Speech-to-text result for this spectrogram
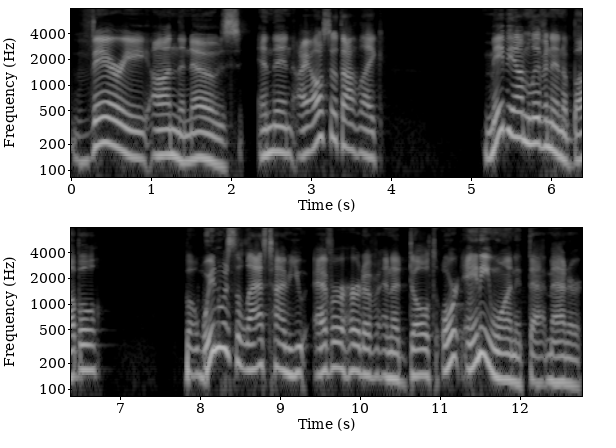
very on the nose. And then I also thought, like, maybe I'm living in a bubble, but when was the last time you ever heard of an adult or anyone at that matter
